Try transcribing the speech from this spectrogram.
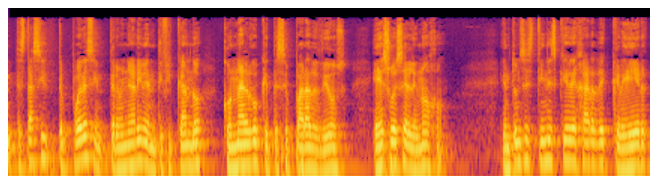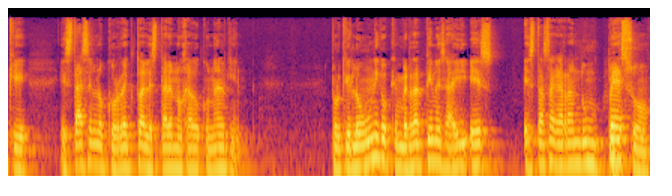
te, estás, te puedes terminar identificando con algo que te separa de Dios. Eso es el enojo. Entonces tienes que dejar de creer que estás en lo correcto al estar enojado con alguien. Porque lo único que en verdad tienes ahí es, estás agarrando un peso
